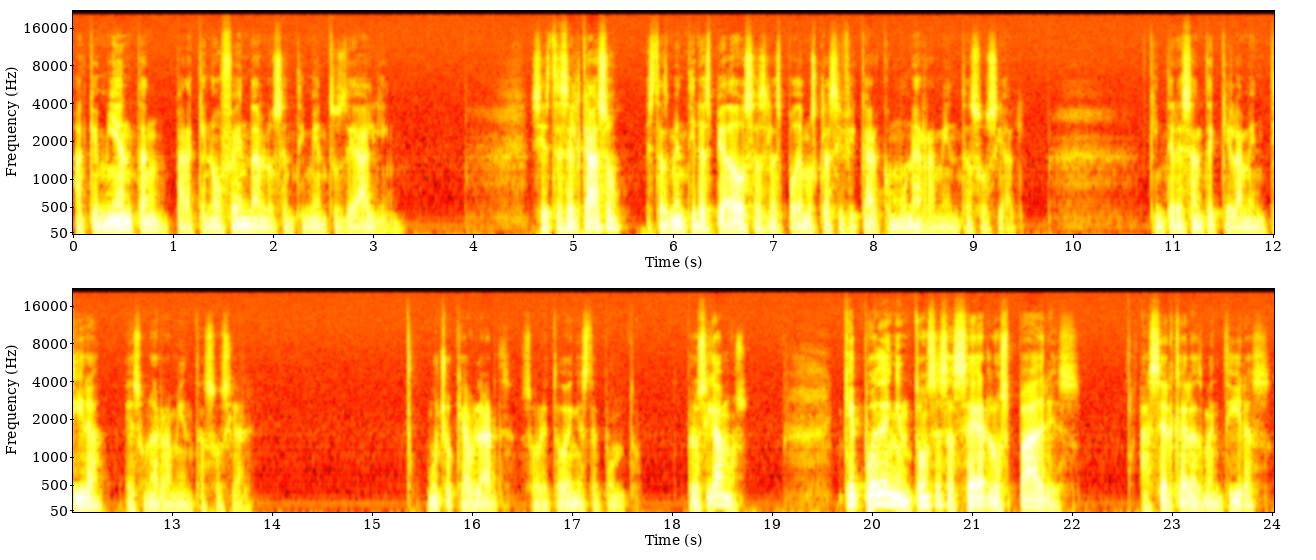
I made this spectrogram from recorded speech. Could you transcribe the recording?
a que mientan para que no ofendan los sentimientos de alguien. Si este es el caso, estas mentiras piadosas las podemos clasificar como una herramienta social. Qué interesante que la mentira es una herramienta social. Mucho que hablar, sobre todo en este punto. Pero sigamos. ¿Qué pueden entonces hacer los padres acerca de las mentiras?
